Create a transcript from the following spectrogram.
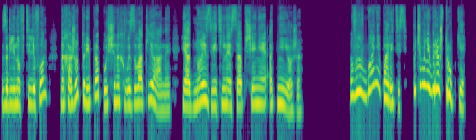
Заглянув в телефон, нахожу три пропущенных вызова от Лианы и одно извительное сообщение от нее же. «Вы в бане паритесь? Почему не берешь трубки?»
